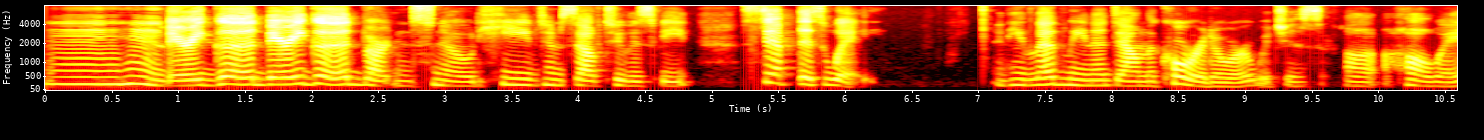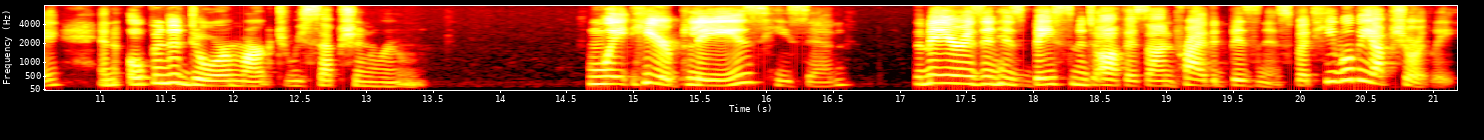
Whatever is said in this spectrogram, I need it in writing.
Mm-hmm, very good, very good, Barton Snode heaved himself to his feet. Step this way. And he led Lena down the corridor, which is a hallway, and opened a door marked reception room. Wait here, please, he said. The mayor is in his basement office on private business, but he will be up shortly.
